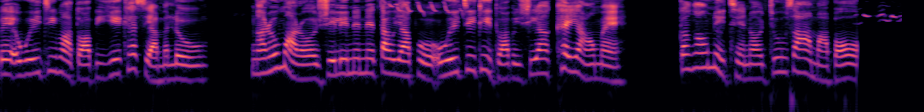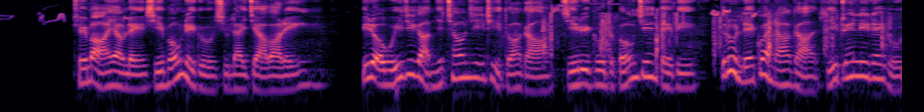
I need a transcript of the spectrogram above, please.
ဘယ်အဝေးကြီးမှသွားပြီးရေခက်စရာမလိုငါတို့မှာတော့ရေလေးနည်းနည်းတောက်ရဖို့အဝေးကြီးထိသွားပြီးရေကခက်ရအောင်မယ်ကောင်းကောင်းနေချင်တော့ကြိုးစားရမှာပေါ့ချွေးမအရောက်လဲရေပုံးတွေကိုယူလိုက်ကြပါတယ်ပြီးတော့အဝေးကြီးကမြစ်ချောင်းကြီးအထိသွားကရေတွေကိုတပုံးချင်းတည်ပြီးသူတို့လဲကွက်နားကရေတွင်းလေးတွေကို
